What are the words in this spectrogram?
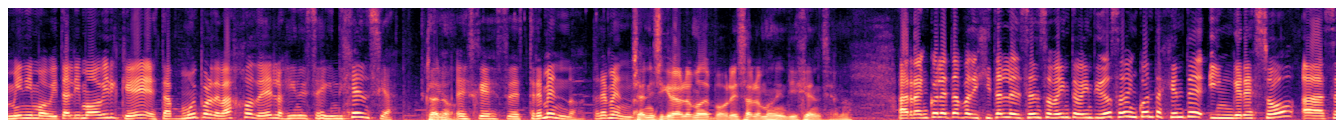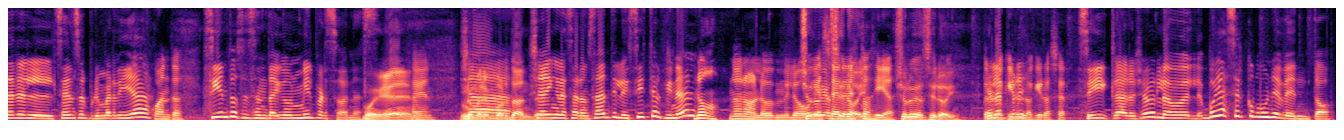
mínimo vital y móvil que está muy por debajo de los índices de indigencia. Claro. Es que es, tremendo, tremendo. Ya ni siquiera hablamos de pobreza, hablamos de indigencia, ¿no? Arrancó la etapa digital del censo 2022. ¿Saben cuánta gente ingresó a hacer el censo el primer día? ¿Cuántas? 161 mil personas. Muy bien. Número importante. ¿Ya ingresaron? ¿Santi, lo hiciste al final? No, no, no, lo, me lo voy, a hacer, estos días. Yo lo voy a hacer hoy. Pero lo quiero, lo quiero hacer. Sí, claro. Yo lo, voy a hacer como un evento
